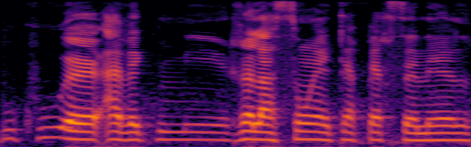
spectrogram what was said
beaucoup avec mes relations interpersonnelles.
